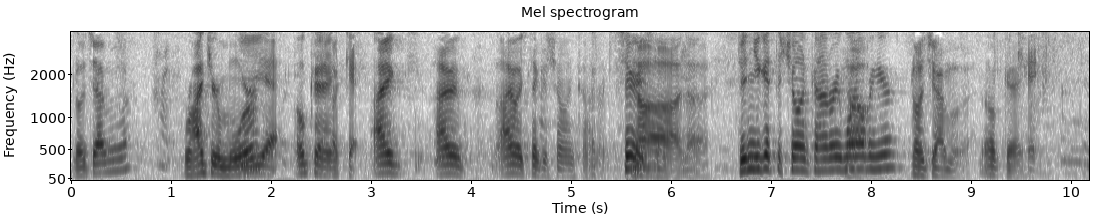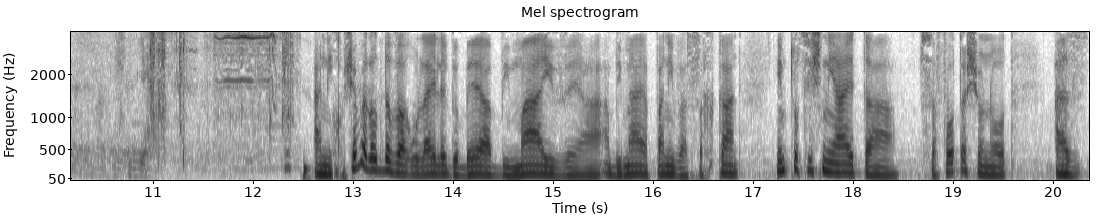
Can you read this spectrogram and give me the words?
Roger Moore? Roger Moore? Yeah. Okay. Okay. I, I, I always think of Sean Connery. Seriously. No, no. Didn't you get the Sean Connery one no. over here? Roger Moore. Okay. Okay. Yeah. אני חושב על עוד דבר אולי לגבי הבמאי והבמאי היפני והשחקן. אם תוציא שנייה את השפות השונות, אז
